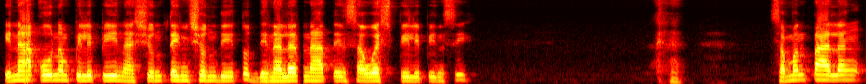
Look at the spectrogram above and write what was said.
inako ng Pilipinas yung tension dito dinala natin sa West Philippine Sea. Samantalang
